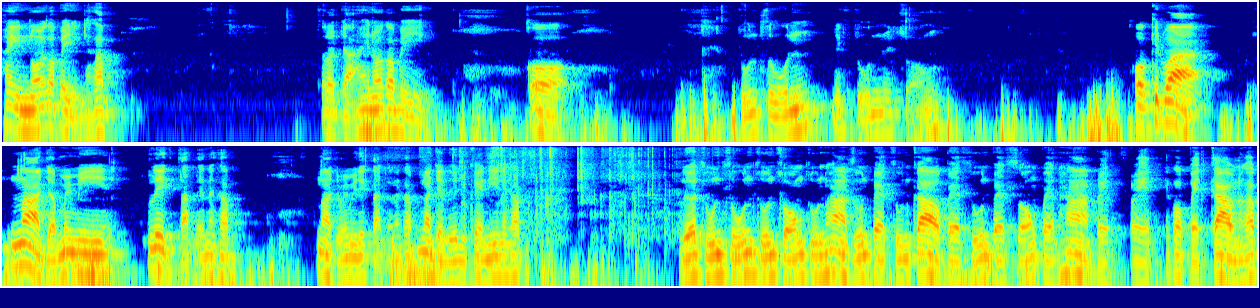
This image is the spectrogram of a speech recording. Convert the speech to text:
ให้น้อยก็ไปอีกนะครับ ถ้าเราจะให้น้อยก็ไปอีก ก็ศูนย์ศูนย์เลขศูนย์เลขสองก็คิดว่า น่าจะไม่มีเลขตัดเลยนะครับ น่าจะไม่มีเลขตัดแล้วนะครับ น่าจะเหลืออยู่แค่นี้นะครับ เหลือศูนย์ศูนย์ศูนย์สองศูนย์ห้าศูนย์แปดศูนย์เก้าแปดศูนย์แปดสองแปดห้าแปดแปดแล้วก็แปดเก้านะครับ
